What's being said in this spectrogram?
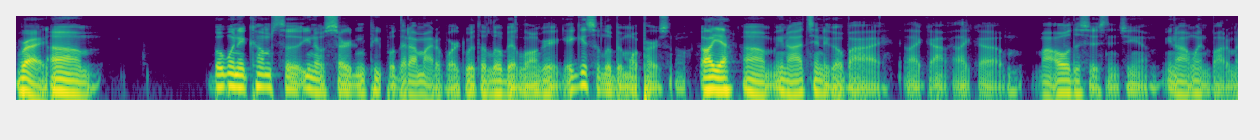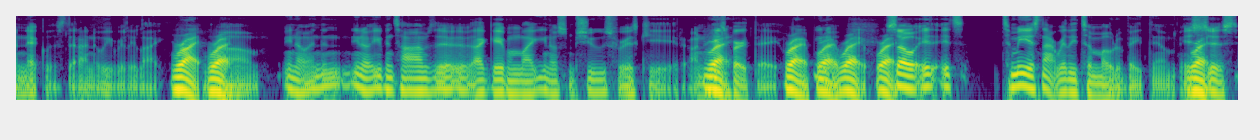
Right. Um, but when it comes to you know certain people that I might have worked with a little bit longer, it, it gets a little bit more personal. Oh yeah. Um, you know, I tend to go by like I, like um, my old assistant Jim. You know, I went and bought him a necklace that I knew he really liked. Right. Right. Um, you know, and then you know, even times uh, I gave him like you know some shoes for his kid on his Right. birthday. right. Right. know, Right. Right. So it, it's to me, it's not really to motivate them. It's Right. just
